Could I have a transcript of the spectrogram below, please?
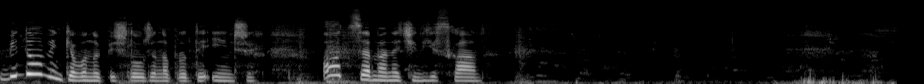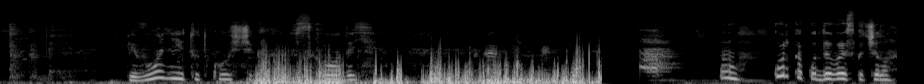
Бідовеньке воно пішло вже напроти інших. Оце в мене Чингісхан. Півонії тут кущик сходить. О, курка куди вискочила,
